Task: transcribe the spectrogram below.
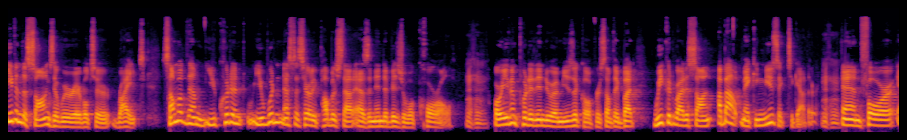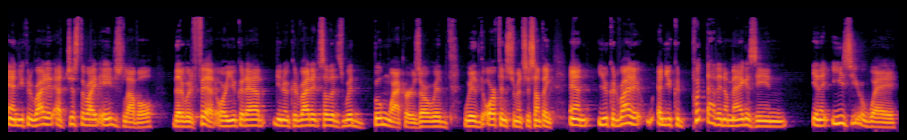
even the songs that we were able to write. Some of them you couldn't, you wouldn't necessarily publish that as an individual choral, mm-hmm. or even put it into a musical for something. But we could write a song about making music together, mm-hmm. and for and you could write it at just the right age level that it would fit or you could add you know could write it so that it's with Boomwhackers or with with Orff instruments or something and you could write it and you could put that in a magazine in an easier way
